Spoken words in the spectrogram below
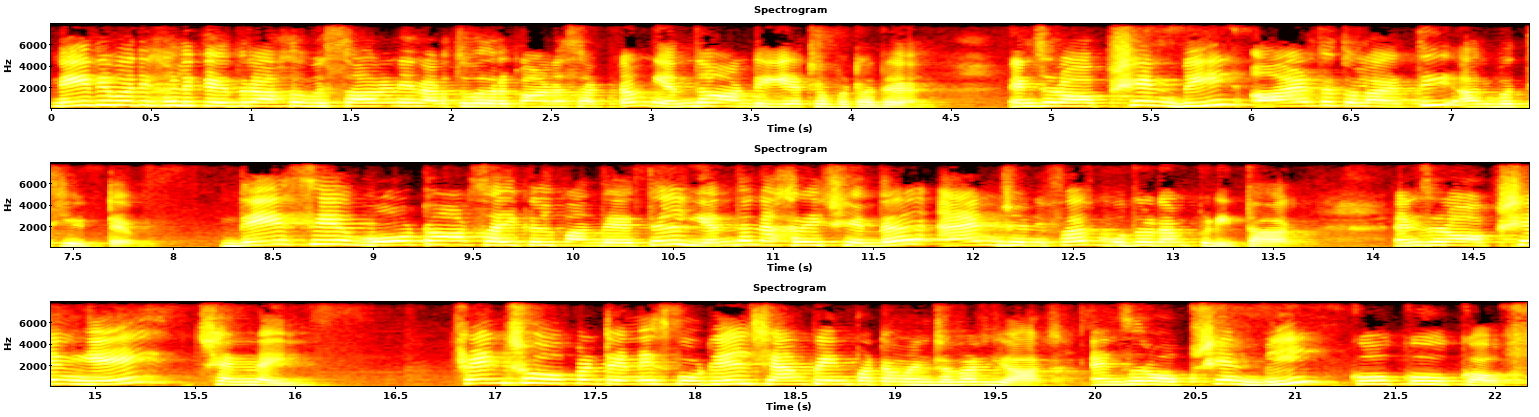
நீதிபதிகளுக்கு எதிராக விசாரணை நடத்துவதற்கான சட்டம் எந்த ஆண்டு இயற்றப்பட்டது? ஆன்சர் ஆப்ஷன் பி ஆயிரத்தி தொள்ளாயிரத்தி அறுபத்தி எட்டு. தேசிய மோட்டார் சைக்கிள் பந்தயத்தில் எந்த நகரை சேர்ந்த ஆன் ஜெனிஃபர் முதலிடம் பிடித்தார்? Answer option A Chennai. French Open tennis போட்டியில் சாம்பியன் பட்டம் வென்றவர் யார்? Answer option B Coco Gauff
